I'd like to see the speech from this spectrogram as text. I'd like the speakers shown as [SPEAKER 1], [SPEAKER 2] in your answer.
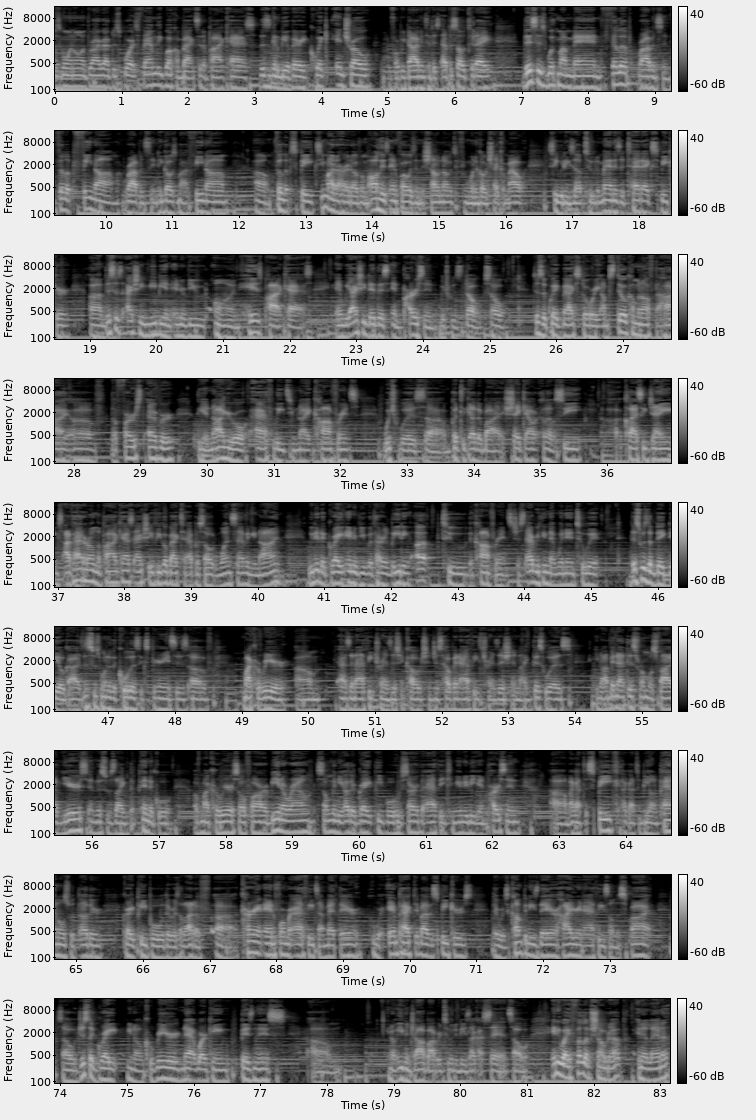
[SPEAKER 1] What's going on, Thrive After Sports family? Welcome back to the podcast. This is going to be a very quick intro before we dive into this episode today. This is with my man, Phillip Robinson, Phillip Phenom Robinson. He goes by Phenom. Um, Phillip Speaks. You might have heard of him. All his info is in the show notes if you want to go check him out, see what he's up to. The man is a TEDx speaker. Um, this is actually me being interviewed on his podcast, and we actually did this in person, which was dope. So, just a quick backstory I'm still coming off the high of the first ever, the inaugural Athletes Unite conference, which was uh, put together by Shakeout LLC. Uh, Classy James. I've had her on the podcast. Actually, if you go back to episode 179, we did a great interview with her leading up to the conference, just everything that went into it. This was a big deal, guys. This was one of the coolest experiences of my career um, as an athlete transition coach and just helping athletes transition. Like, this was, you know, I've been at this for almost five years, and this was like the pinnacle of my career so far. Being around so many other great people who serve the athlete community in person, um, I got to speak. I got to be on panels with other great people. There was a lot of uh, current and former athletes I met there who were impacted by the speakers. There was companies there hiring athletes on the spot. So just a great, you know, career networking, business, um, you know, even job opportunities, like I said. So anyway, Phillip showed up in Atlanta.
